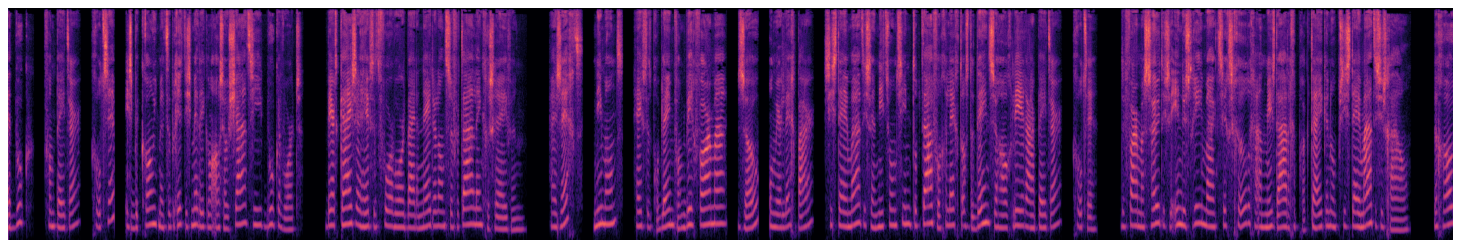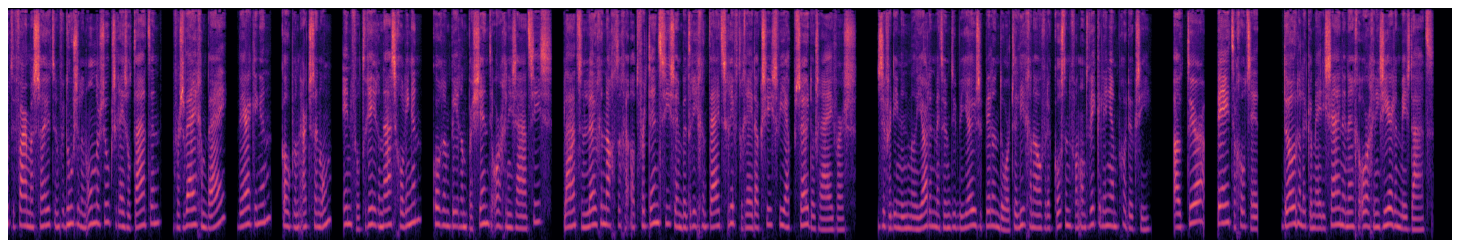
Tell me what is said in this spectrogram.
Het boek, van Peter Godse, is bekroond met de British Medical Association Book Award. Bert Keizer heeft het voorwoord bij de Nederlandse vertaling geschreven. Hij zegt, niemand heeft het probleem van Big Pharma zo onweerlegbaar, systematisch en niet onziend op tafel gelegd als de Deense hoogleraar Peter Godse. De farmaceutische industrie maakt zich schuldig aan misdadige praktijken op systematische schaal. De grote farmaceuten verdoezelen onderzoeksresultaten, verzwijgen bij, werkingen, kopen artsen om, infiltreren nascholingen, corrumperen patiëntenorganisaties, plaatsen leugenachtige advertenties en bedriegen tijdschriftredacties via pseudoschrijvers. Ze verdienen miljarden met hun dubieuze pillen door te liegen over de kosten van ontwikkeling en productie. Auteur Peter Godset. Dodelijke medicijnen en georganiseerde misdaad.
